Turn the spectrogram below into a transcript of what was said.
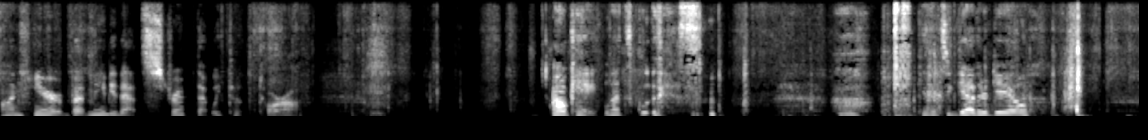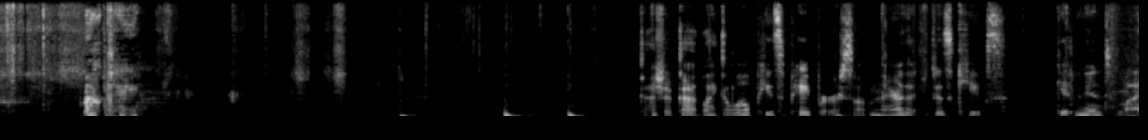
on here, but maybe that strip that we tore off. Okay, let's glue this. Get it together, Gayle. Okay. Gosh, I've got like a little piece of paper or something there that just keeps getting into my,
